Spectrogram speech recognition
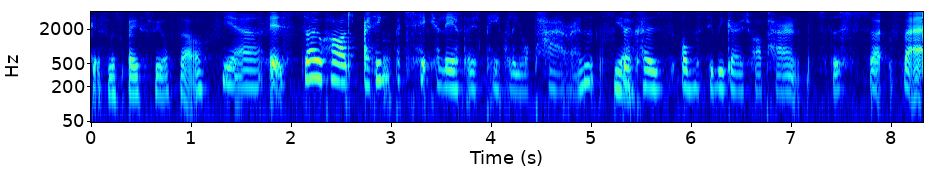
get some space for yourself Yeah, it's so hard. I think particularly if those people are your parents, Yeah. because obviously we go to our parents for so for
